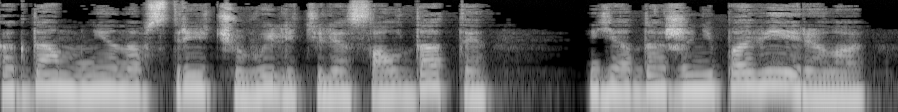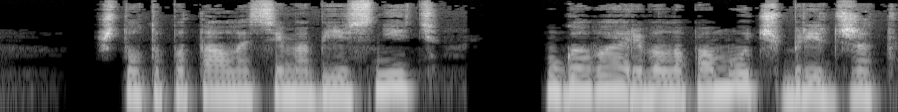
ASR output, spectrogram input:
Когда мне навстречу вылетели солдаты, я даже не поверила. Что-то пыталась им объяснить, уговаривала помочь Бриджет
